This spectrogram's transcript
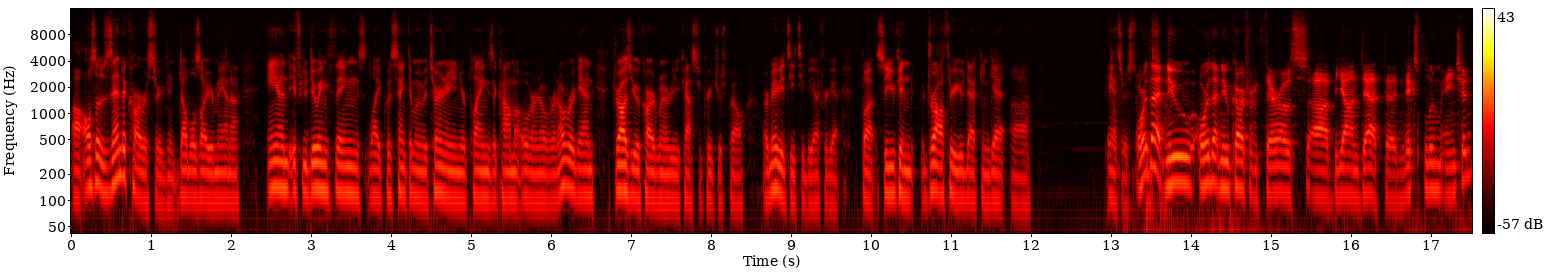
Uh, also, Zendikar Resurgent doubles all your mana, and if you're doing things like with Sanctum of Eternity and you're playing Zacama over and over and over again, draws you a card whenever you cast a creature spell, or maybe it's ETB, I forget. But so you can draw through your deck and get uh, answers. Or that new or that new card from Theros uh, Beyond Death, the Nyxbloom Ancient,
